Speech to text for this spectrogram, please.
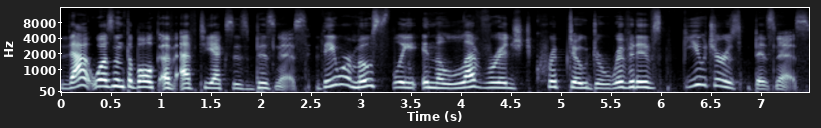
that wasn't the bulk of FTX's business. They were mostly in the leveraged crypto derivatives futures business.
